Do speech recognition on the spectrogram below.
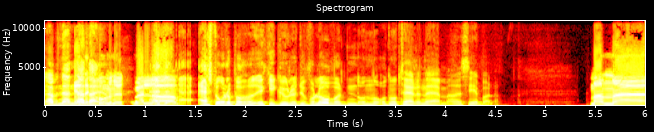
Nei, nei, nei, er det kommet ut mellom Jeg, jeg stoler på at du ikke googler. Du får lov å, notere ned, men jeg sier bare det. Men uh,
